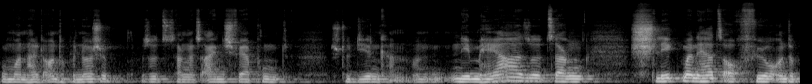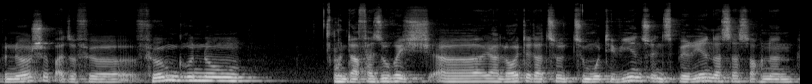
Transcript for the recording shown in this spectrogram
wo man halt Entrepreneurship sozusagen als einen Schwerpunkt studieren kann. Und nebenher sozusagen schlägt mein Herz auch für Entrepreneurship, also für Firmengründungen. Und da versuche ich äh, ja, Leute dazu zu motivieren, zu inspirieren, dass das auch ein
